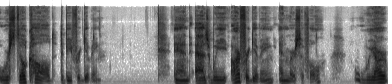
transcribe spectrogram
we're still called to be forgiving. And as we are forgiving and merciful, we are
